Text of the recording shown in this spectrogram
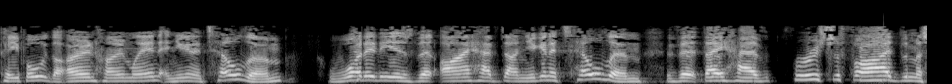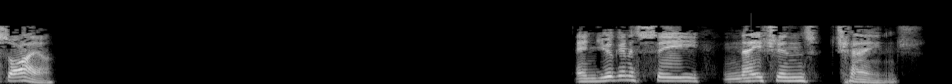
people, the own homeland, and you're to tell them what it is that I have done. You're going to tell them that they have crucified the Messiah. And you're going to see nations change.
